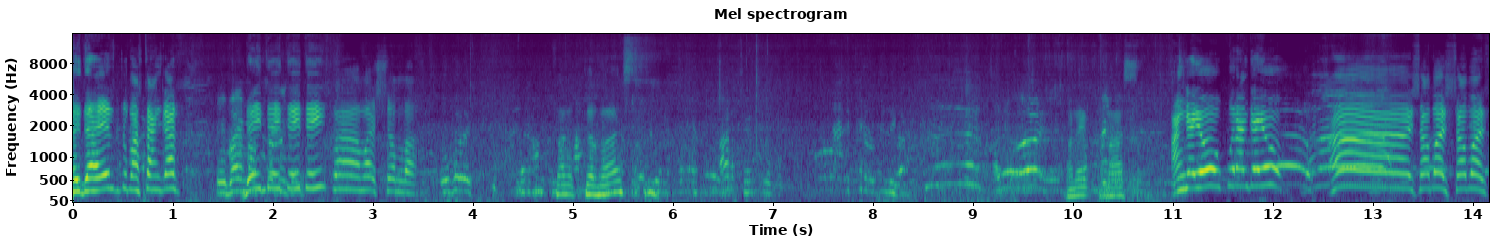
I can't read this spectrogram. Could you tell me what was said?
এই দেখেন একটু মাছ টাঙ্গার এই ভাই দেই দেই দেই দেই। মাশাআল্লাহ। চমৎকার মাছ। অনেক মাছ। আঙ্গাইও উপর আঙ্গাইও। হ্যাঁ সাবাস সাবাস।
